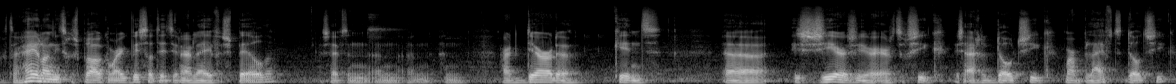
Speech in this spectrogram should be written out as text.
had er heel lang niet gesproken, maar ik wist dat dit in haar leven speelde. Ze heeft een, een, een, haar derde kind uh, is zeer, zeer ernstig ziek. Is eigenlijk doodziek, maar blijft doodziek.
